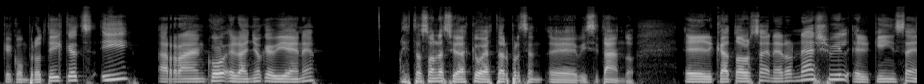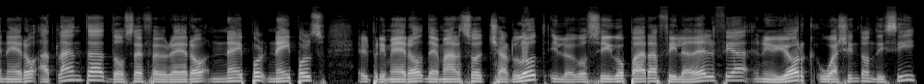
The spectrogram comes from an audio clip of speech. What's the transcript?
que compró tickets y arranco el año que viene. Estas son las ciudades que voy a estar eh, visitando. El 14 de enero Nashville, el 15 de enero Atlanta, 12 de febrero Naples, el 1 de marzo Charlotte. Y luego sigo para Filadelfia, New York, Washington DC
